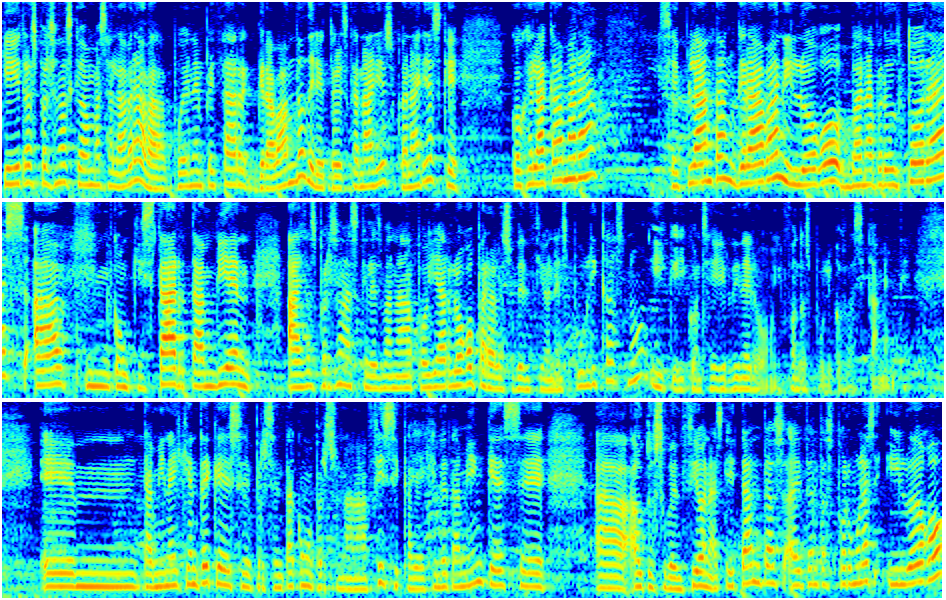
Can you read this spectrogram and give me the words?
y hay otras personas que van más a la brava. Pueden empezar grabando, directores canarios o canarias, que coge la cámara, se plantan, graban y luego van a productoras a mm, conquistar también a esas personas que les van a apoyar luego para las subvenciones públicas ¿no? y, y conseguir dinero y fondos públicos básicamente. Em, también hay gente que se presenta como persona física y hay gente también que se ah, autosubvenciona. Es que hay tantas, hay tantas fórmulas y luego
